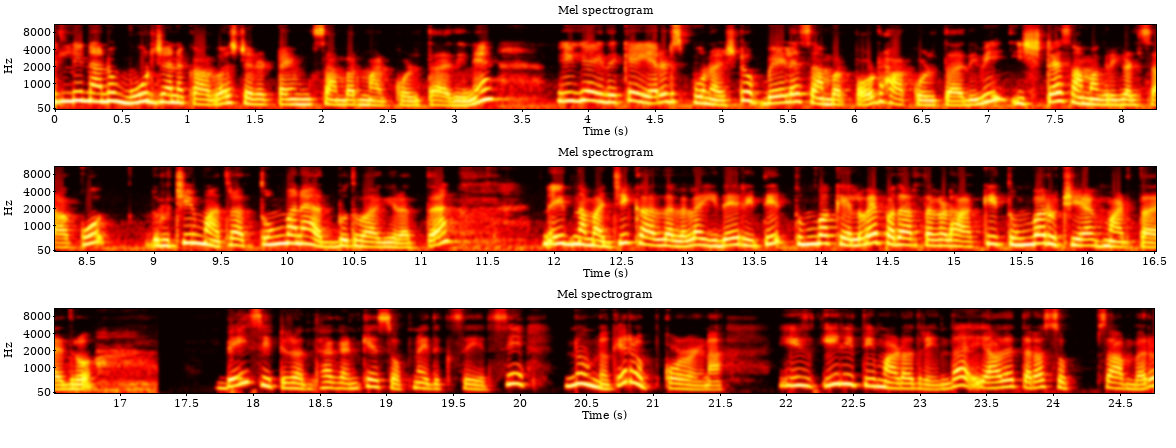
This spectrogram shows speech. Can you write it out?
ಇಲ್ಲಿ ನಾನು ಮೂರು ಜನಕ್ಕಾಗೋಷ್ಟು ಎರಡು ಟೈಮ್ ಸಾಂಬಾರು ಮಾಡ್ಕೊಳ್ತಾ ಇದ್ದೀನಿ. ಈಗ ಇದಕ್ಕೆ ಎರಡು ಸ್ಪೂನಷ್ಟು ಬೇಳೆ ಸಾಂಬಾರು ಪೌಡ್ರ್ ಹಾಕ್ಕೊಳ್ತಾ ಇದ್ದೀವಿ ಇಷ್ಟೇ ಸಾಮಗ್ರಿಗಳು ಸಾಕು. ರುಚಿ ಮಾತ್ರ ತುಂಬಾ ಅದ್ಭುತವಾಗಿರುತ್ತೆ. ಇದು ನಮ್ಮ ಅಜ್ಜಿ ಕಾಲದಲ್ಲೆಲ್ಲ ಇದೇ ರೀತಿ ತುಂಬ ಕೆಲವೇ ಪದಾರ್ಥಗಳು ಹಾಕಿ ತುಂಬ ರುಚಿಯಾಗಿ ಮಾಡ್ತಾಯಿದ್ರು ಬೇಯಿಸಿಟ್ಟಿರೋಂಥ ಗಣಕೆ ಸೊಪ್ಪನ್ನ ಇದಕ್ಕೆ ಸೇರಿಸಿ ನುಣ್ಣಗೆ ರುಬ್ಕೊಳ್ಳೋಣ. ಈ ಈ ರೀತಿ ಮಾಡೋದ್ರಿಂದ ಯಾವುದೇ ಥರ ಸೊಪ್ಪು, ಸಾಂಬಾರು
